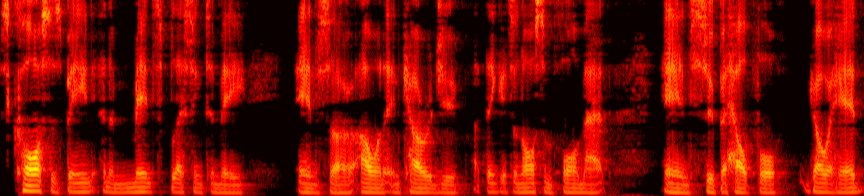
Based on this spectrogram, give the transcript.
This course has been an immense blessing to me. And so I want to encourage you. I think it's an awesome format and super helpful. Go ahead.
